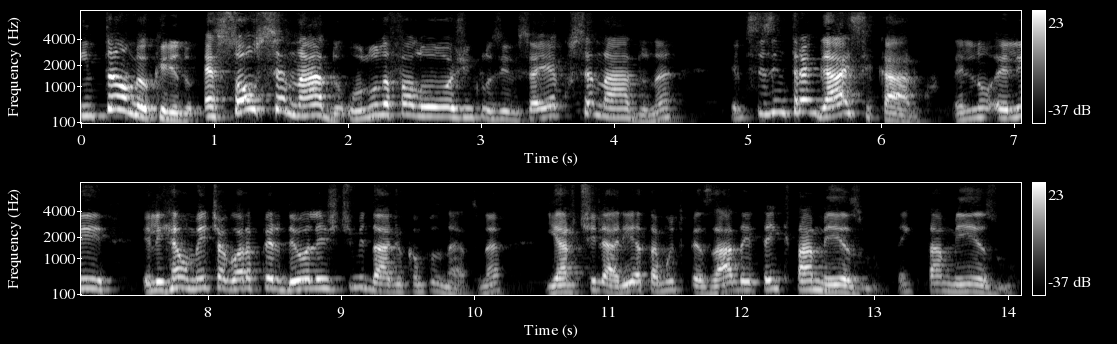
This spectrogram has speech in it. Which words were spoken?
Então, meu querido, é só o Senado. O Lula falou hoje, inclusive, isso aí é com o Senado, né? Ele precisa entregar esse cargo. Ele, não, ele, ele realmente agora perdeu a legitimidade, o Campos Neto, né? E a artilharia está muito pesada e tem que estar tá mesmo. Tem que estar tá mesmo.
